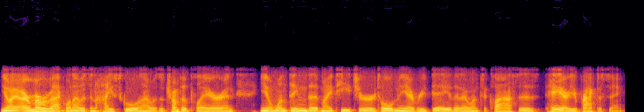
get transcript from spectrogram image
You know, I, I remember back when I was in high school and I was a trumpet player, and you know, one thing that my teacher told me every day that I went to class is, "Hey, are you practicing?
